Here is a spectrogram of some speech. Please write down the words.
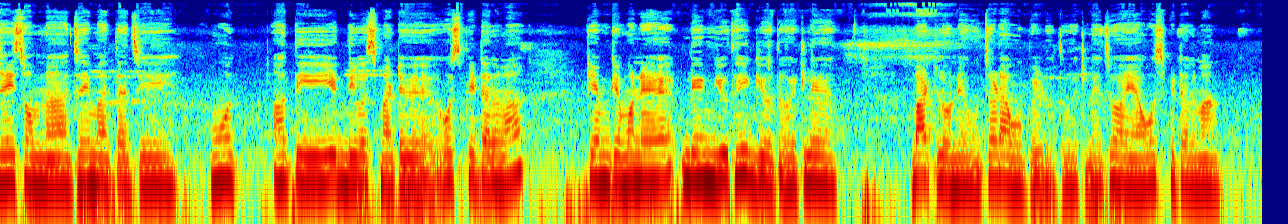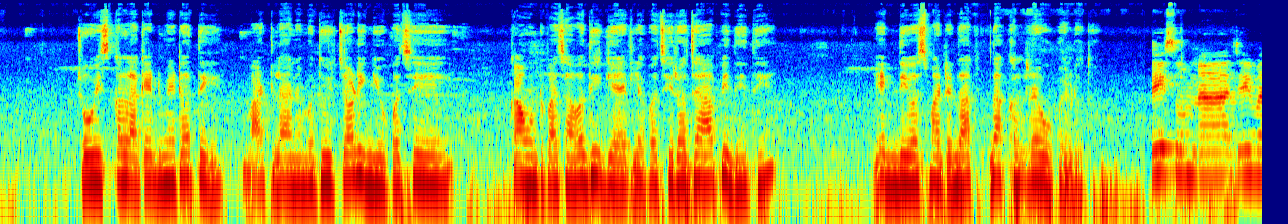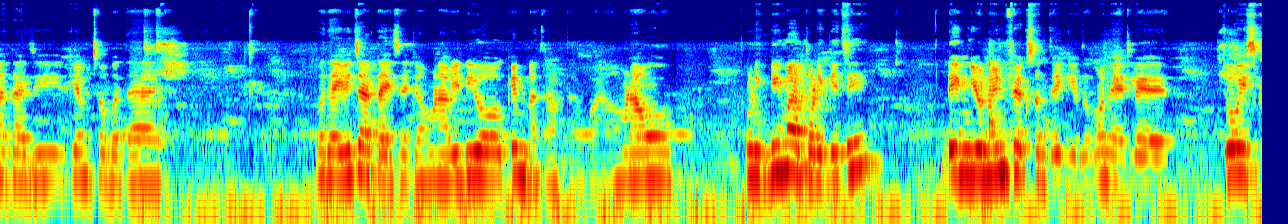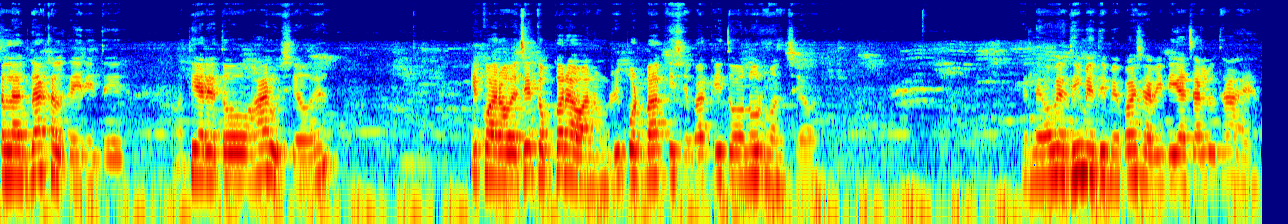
જય સોમનાથ, જય માતાજી. હું હતી એક દિવસ માટે હોસ્પિટલમાં. કેમ કે મને ડેન્ગ્યુ થઈ ગયો હતો એટલે બાટલો ને એવું ચડાવવું પડ્યું હતું. એટલે જો અહીંયા હોસ્પિટલમાં ચોવીસ કલાક એડમિટ હતી, બાટલા ને બધું ચડી ગયું. પછી કાઉન્ટ પાછા વધી ગયા એટલે પછી રજા આપી દીધી. એક દિવસ માટે દાખલ રહેવું પડ્યું હતું. જય સોમનાથ, જય માતાજી. કેમ છો બધા? બધા વિચારતા છે કે હમણાં વીડિયો કેમ નથી આવતા પણ હમણાં હું થોડીક બીમાર પડી ગઈ હતી. ડેન્ગ્યુનું ઇન્ફેક્શન થઈ ગયું હતું મને એટલે ચોવીસ કલાક દાખલ કરી હતી અત્યારે તો સારું છે હવે. એકવાર હવે ચેકઅપ કરાવવાનું રિપોર્ટ બાકી છે, બાકી તો નોર્મલ છે હવે. એટલે હવે ધીમે ધીમે પાછા વિડિયા ચાલુ થાય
